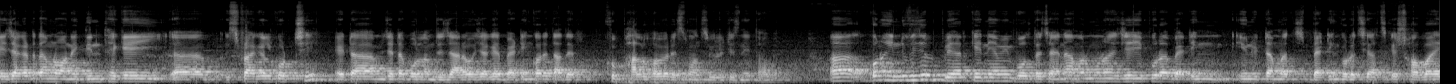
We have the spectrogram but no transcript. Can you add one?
এই জায়গাটাতে আমরা অনেক দিন থেকেই স্ট্রাগল করছি। এটা আমি যেটা বললাম যে, যারা ওই জায়গায় ব্যাটিং করে, তাদের খুব ভালোভাবে রেসপন্সিবিলিটিস নিতে হবে। কোনো ইন্ডিভিজুয়াল প্লেয়ারকে নিয়ে আমি বলতে চাই না। আমার মনে হয় যে এই পুরো ব্যাটিং ইউনিটটা আমরা ব্যাটিং করেছি, আজকে সবাই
